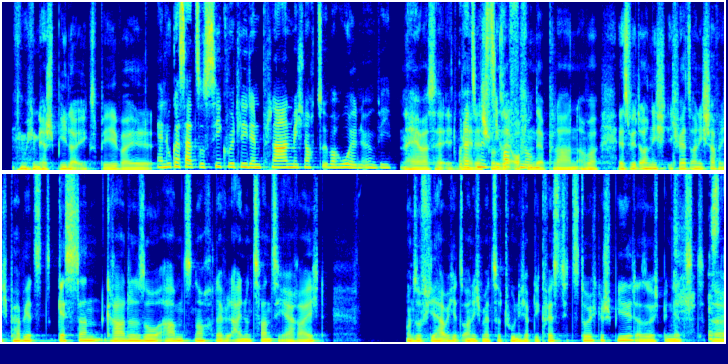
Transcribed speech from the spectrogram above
wegen der Spieler-XP, weil, Ja, Lukas hat so secretly den Plan, mich noch zu überholen irgendwie. naja, was, naja, der ist schon sehr offen, der Plan. Aber es wird auch nicht, ich werde es auch nicht schaffen. Ich habe jetzt gestern gerade so abends noch Level 21 erreicht. Und so viel habe ich jetzt auch nicht mehr zu tun. Ich habe die Quest jetzt durchgespielt. Also ich bin jetzt. Es äh,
